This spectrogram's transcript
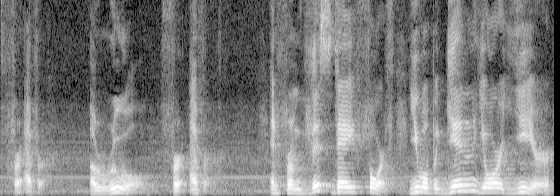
forever, a rule forever. And from this day forth, you will begin your year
